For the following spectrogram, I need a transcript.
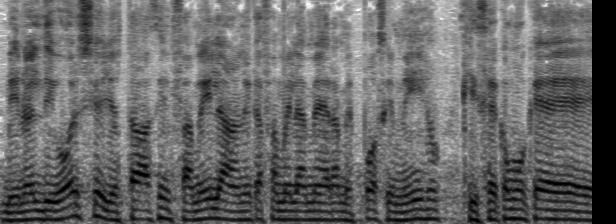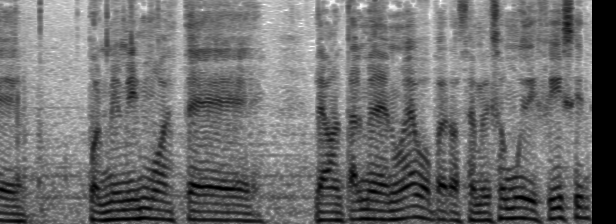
vino el divorcio, yo estaba sin familia, la única familia mía era mi esposa y mi hijo. Quise como que por mí mismo este, levantarme de nuevo, pero se me hizo muy difícil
